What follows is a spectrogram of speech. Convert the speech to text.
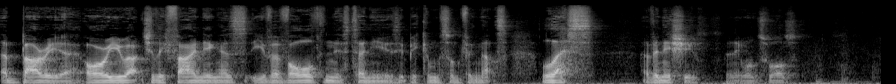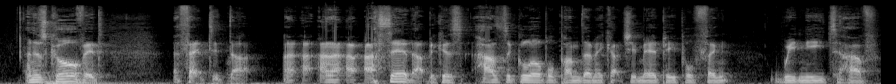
a barrier, or are you actually finding as you've evolved in this ten years, it becomes something that's less of an issue than it once was? And as COVID affected that, and I, I, say that because has the global pandemic actually made people think we need to have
